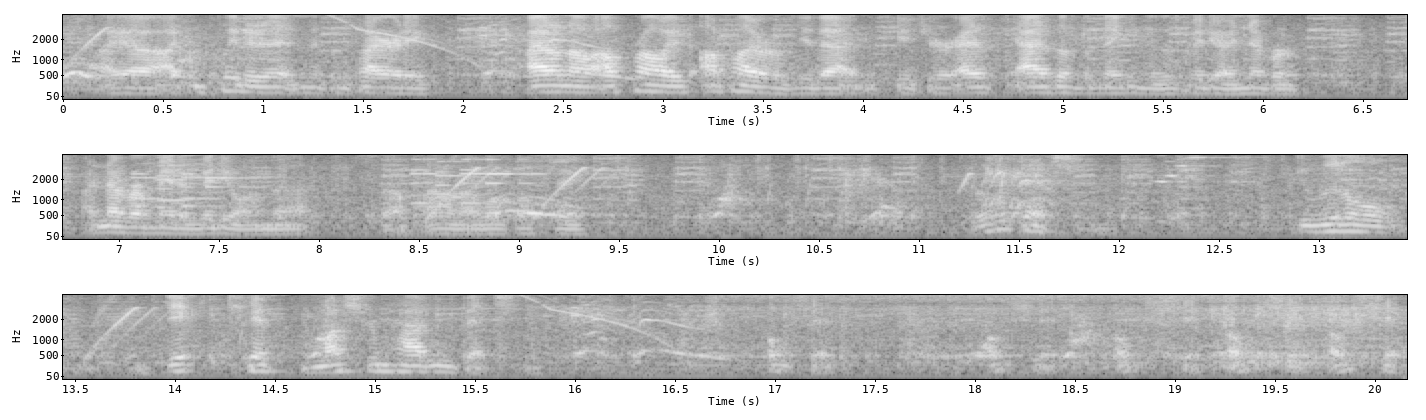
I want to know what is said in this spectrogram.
I uh, I completed it in its entirety. I don't know. I'll probably I'll probably review that in the future. As as of the making of this video, I never I never made a video on that. So I don't know. We'll, we'll see. Little bitch. You little dick tip mushroom having bitch. Oh shit. Oh shit. Oh shit. Oh shit. Oh shit.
